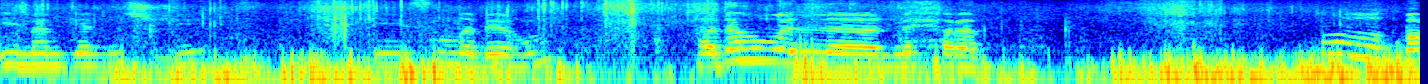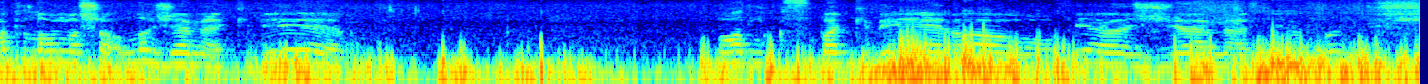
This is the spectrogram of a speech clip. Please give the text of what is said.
الإمام ديال المسجد يصلي بهم. هذا هو ال- المحراب. تبارك الله ما شاء الله جامع كبير. وهاد القصبة كبيرة وفيها الجامع فيها كلش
